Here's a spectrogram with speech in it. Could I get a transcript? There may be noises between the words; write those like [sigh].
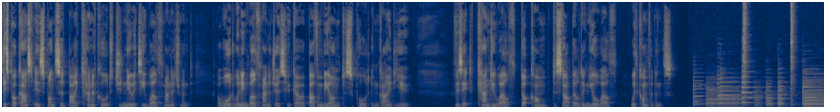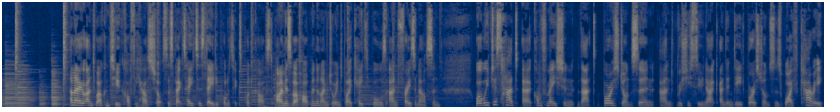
This podcast is sponsored by Canaccord Genuity Wealth Management, award winning wealth managers who go above and beyond to support and guide you. Visit candowealth.com to start building your wealth with confidence. Hello and welcome to Coffee House Shots, the Spectator's daily politics podcast. I'm Isabel Hardman and I'm joined by Katy Balls and Fraser Nelson. Well, we've just had uh, confirmation that Boris Johnson and Rishi Sunak, and indeed Boris Johnson's wife Carrie,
